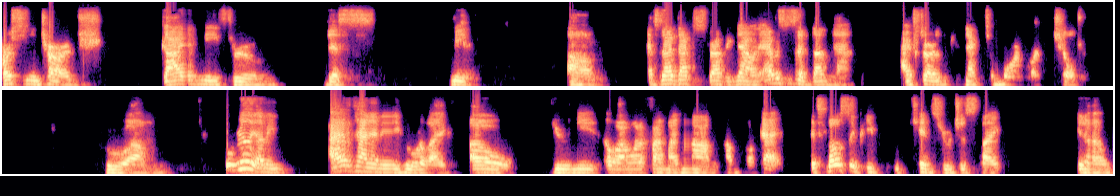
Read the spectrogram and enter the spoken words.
person in charge, guide me through this meeting. Um, And so that, that's happening now. And ever since I've done that, I've started to connect to more and more children who, um, who really, I mean, I haven't had any who were like, oh, you need, oh, I want to find my mom. I'm okay. It's mostly people, kids who are just like, you know,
